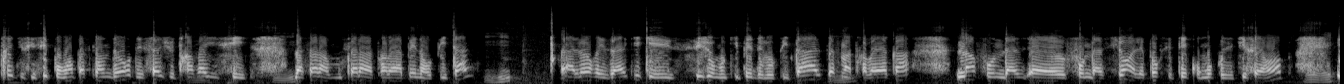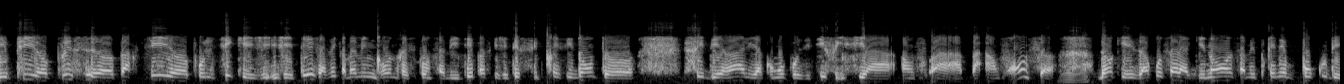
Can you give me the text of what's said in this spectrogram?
très difficile pour moi parce qu'en dehors de ça je travaille ici. Na sala mosala travaille à peine à l'hôpital. Mhm. Alors ezalaki que si je m'occupais de l'hôpital place na travaillaka na fonda, euh, fondation à l'époque c'était Congo Positif Europe. Oui, et puis euh, plus euh, parti euh, politique que j'étais j'avais quand même une grande responsabilité parce que j'étais présidente euh, fédérale et à Congo Positif ici à, en, à- à- en France. Donc ezalaki osalaki non ça me prenait beaucoup de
